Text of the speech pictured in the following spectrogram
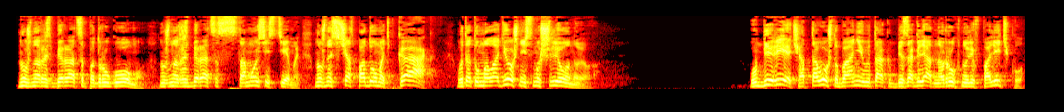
Нужно разбираться по-другому. Нужно разбираться с самой системой. Нужно сейчас подумать, как вот эту молодежь несмышленую – уберечь от того, чтобы они вот так безоглядно рухнули в политику.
